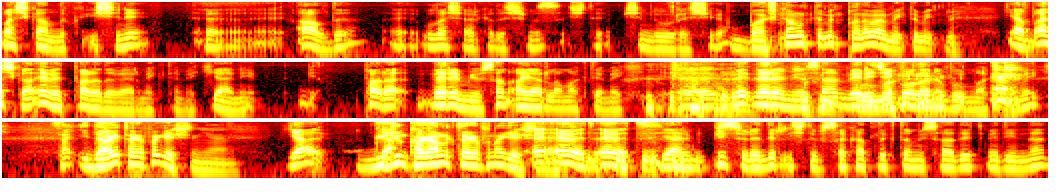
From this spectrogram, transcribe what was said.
başkanlık işini e, aldı. E, Ulaş arkadaşımız işte şimdi uğraşıyor. Başkanlık demek para vermek demek mi? Ya başkan evet para da vermek demek. Yani para veremiyorsan ayarlamak demek. E, ve veremiyorsan verecek Bulmak olanı demek. bulmak demek. Sen idari tarafa geçtin yani. Ya Gücün karanlık tarafına geçtin. E, evet evet yani bir süredir işte bu sakatlıkta müsaade etmediğinden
